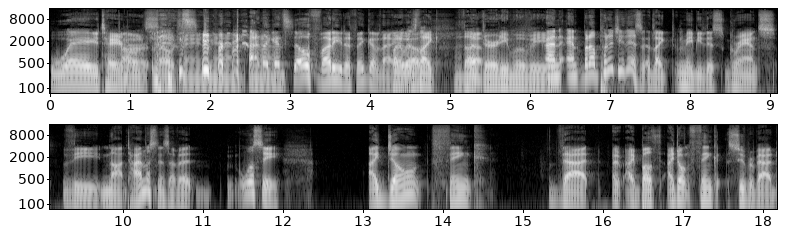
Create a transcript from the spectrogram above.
way tamer. Oh, so tame, Superbad. yeah, like it's so funny to think of that. but it was like the Yeah. dirty movie." and and but I'll put it to you this: uh, like maybe this grants the not timelessness of it. We'll see. I don't think that I- both I don't think Superbad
